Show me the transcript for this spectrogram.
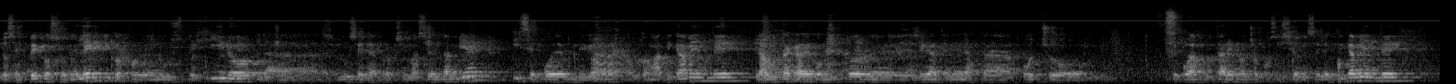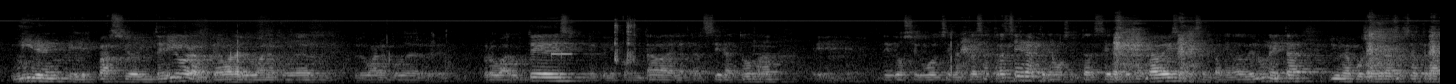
los espejos son eléctricos con la luz de giro, las luces de aproximación también, y se pueden plegar automáticamente, la butaca de conductor eh, llega a tener hasta 8 se puede ajustar en ocho posiciones eléctricamente. Miren el espacio interior, aunque ahora lo van a poder, a eh, probar ustedes, de la tercera toma eh, de 12 volts en las plazas traseras, tenemos el tercer cabeza, el desempañador de luneta y un apoyabrazos atrás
